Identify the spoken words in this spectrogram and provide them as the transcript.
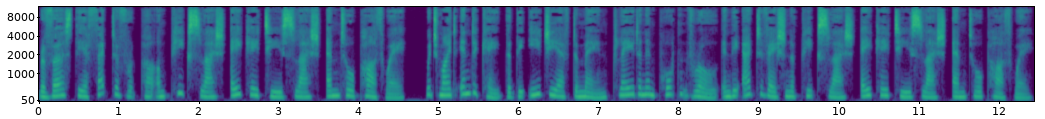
reversed the effect of RIPA on peak AKT mTOR pathway, which might indicate that the EGF domain played an important role in the activation of peak AKT mTOR pathway.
